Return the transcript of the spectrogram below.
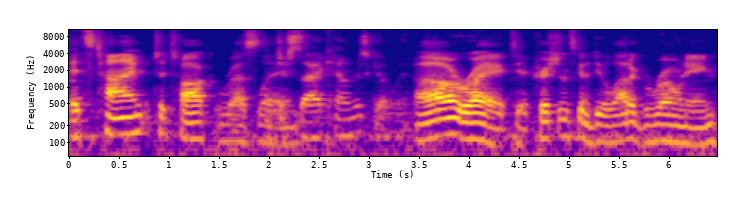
It's time to talk wrestling. Get your side counters going. All right, yeah, Christian's going to do a lot of groaning.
